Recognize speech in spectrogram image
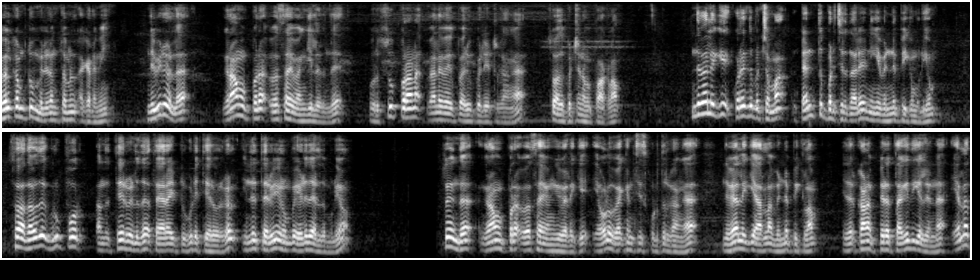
Welcome to millennium Tamil academy இந்த வீடியோவில் கிராமப்புற விவசாய வங்கியிலிருந்து ஒரு சூப்பரான வேலைவாய்ப்பு அறிவிப்பு வெளியிட்டிருக்காங்க. ஸோ அதை பற்றி நம்ம பார்க்கலாம். இந்த வேலைக்கு குறைந்தபட்சமாக டென்த்து படிச்சிருந்தாலே நீங்கள் விண்ணப்பிக்க முடியும். ஸோ அதாவது குரூப் ஃபோர் அந்த தேர்வு எழுத தயாராகிட்டு தேர்வர்கள் இந்த தேர்வையும் ரொம்ப எளிதாக எழுத முடியும். ஸோ இந்த கிராமப்புற விவசாய வங்கி வேலைக்கு எவ்வளோ வேகன்சிஸ் கொடுத்துருக்காங்க? இந்த வேலைக்கு யாரெல்லாம் விண்ணப்பிக்கலாம்? இதற்கான பிற தகுதிகள் என்ன? எல்லா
